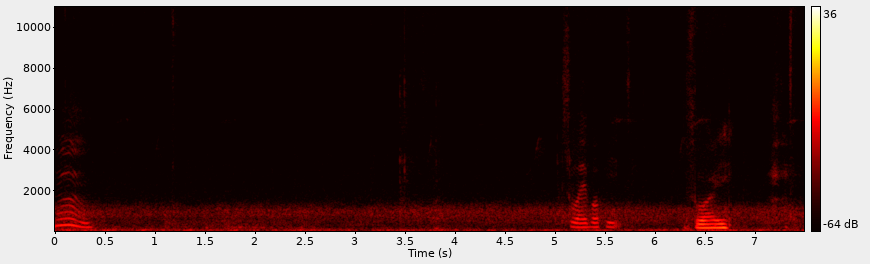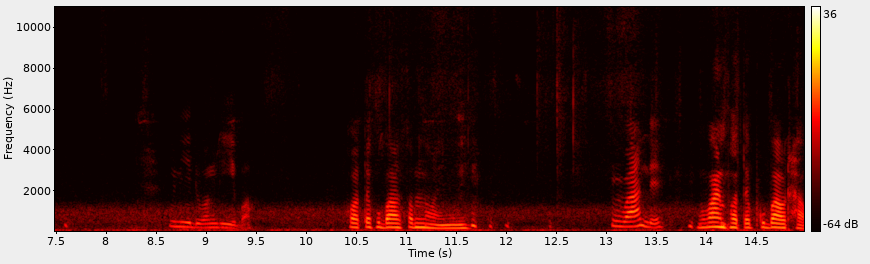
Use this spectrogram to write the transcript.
อืมสวยป่ะพี่ สวยวันนี้ดวงดีป่ะพอแต่ผู้บ่าวซ้ำหน่อยนึงว่านเด้เมื่อวานพอแต่ผู้บ่าวเฒ่า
